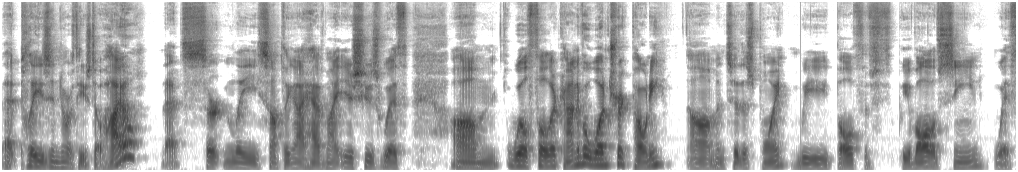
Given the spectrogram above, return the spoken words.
that plays in Northeast Ohio, that's certainly something I have my issues with. Um, Will Fuller, kind of a one-trick pony, um, and to this point, we both have, we have all have seen with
